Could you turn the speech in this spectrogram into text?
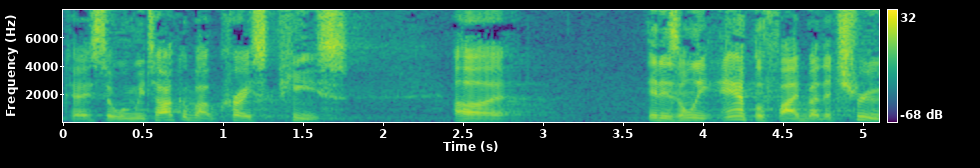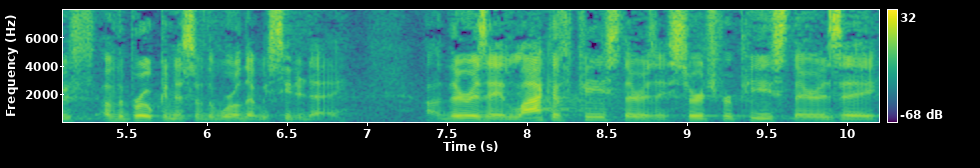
Okay, so when we talk about Christ's peace, uh, it is only amplified by the truth of the brokenness of the world that we see today. Uh, there is a lack of peace, there is a search for peace, there is a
